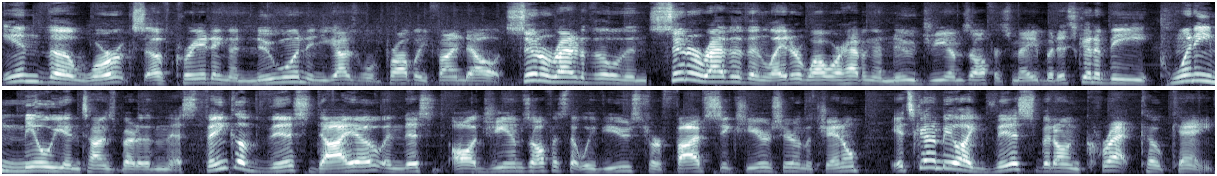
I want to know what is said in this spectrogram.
in the works of creating a new one, and you guys will probably find out sooner rather than sooner rather than later while we're having a new GM's office made, but it's going to be 20 million times better than this. Think of this Dio and this uh, GM's office that we've used for five, six years here on the channel. It's going to be like this, but on crack cocaine.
